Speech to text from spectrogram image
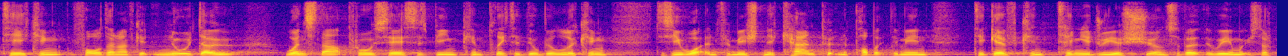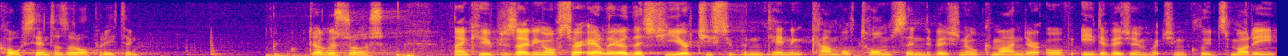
taking forward, and I've got no doubt Once that process has been completed, they'll be looking to see what information they can put in the public domain to give continued reassurance about the way in which their call centres are operating. Douglas Ross. Thank you, Presiding Officer. Earlier this year, Chief Superintendent Campbell Thompson, Divisional Commander of A Division, which includes Murray,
